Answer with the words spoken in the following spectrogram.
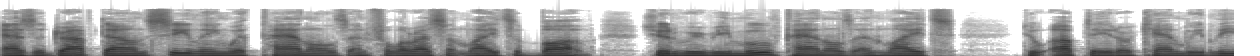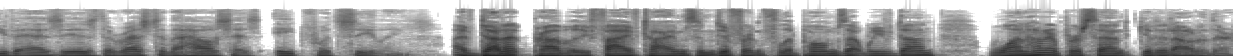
has a drop-down ceiling with panels and fluorescent lights above. Should we remove panels and lights to update, or can we leave as is? The rest of the house has eight-foot ceilings. I've done it probably five times in different flip homes that we've done. One hundred percent, get it out of there.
